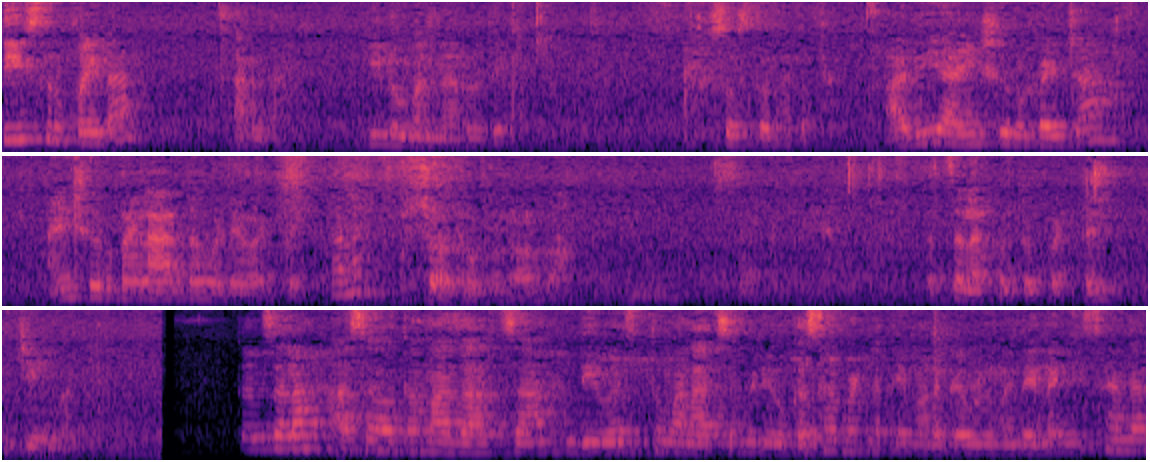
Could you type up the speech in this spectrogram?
तीस रुपयाला अर्धा किलो म्हणणार होते. स्वस्त झालं आधी ऐंशी रुपयाच्या ऐंशी रुपयाला अर्धा होते वाटते का ना? साठ रुपये आला तर चला करतो पटकन जेवण. तर चला असा होता माझा आजचा दिवस. तुम्हाला आजचा व्हिडिओ कसा वाटला ते मला कमेंटमध्ये नक्की सांगा.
